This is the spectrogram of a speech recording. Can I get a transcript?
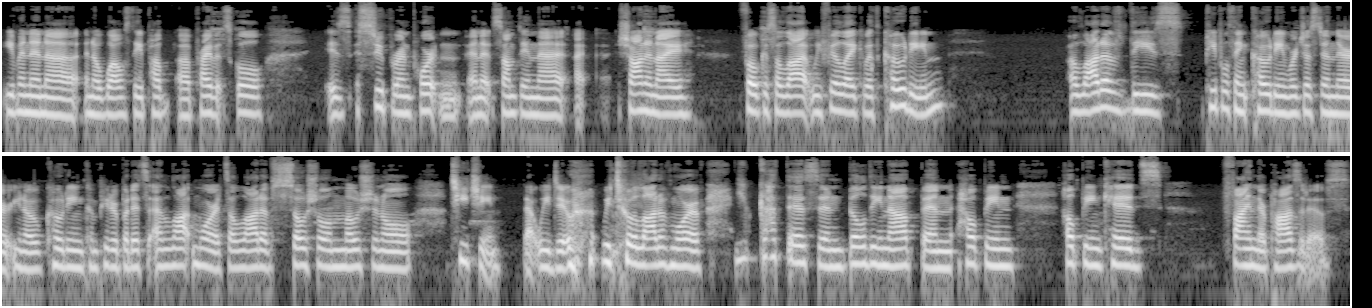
even in a in a wealthy pub, uh, private school, is super important, and it's something that I, Sean and I focus a lot. We feel like with coding, a lot of these people think coding we're just in their, you know, coding computer, but it's a lot more. It's a lot of social emotional teaching that we do. we do a lot of more of you got this and building up and helping helping kids find their positives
